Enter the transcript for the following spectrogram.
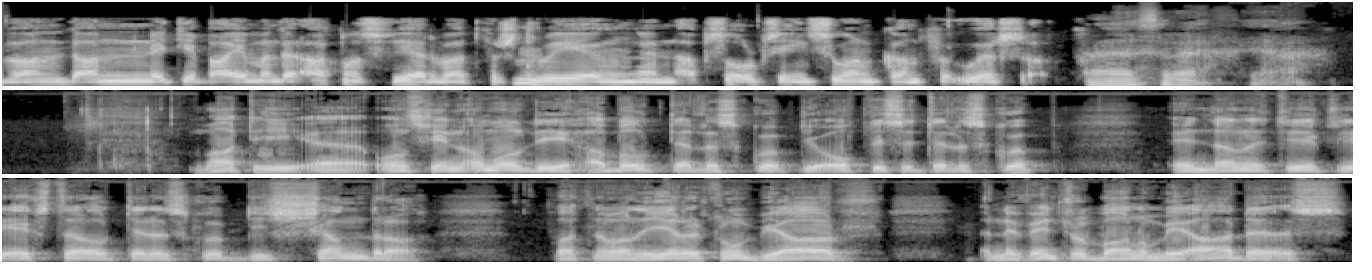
want dan het jy baie minder atmosfeer wat verstrooiing hmm. en absorpsie en so aan kan veroorsaak. Dis reg, ja. Mati, uh, ons sien almal die Hubble teleskoop, die optiese teleskoop en dan natuurlik die ekstra teleskoop, die Chandra wat nou al 'n hele klomp jaar in 'n wentelbaan om die aarde is.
